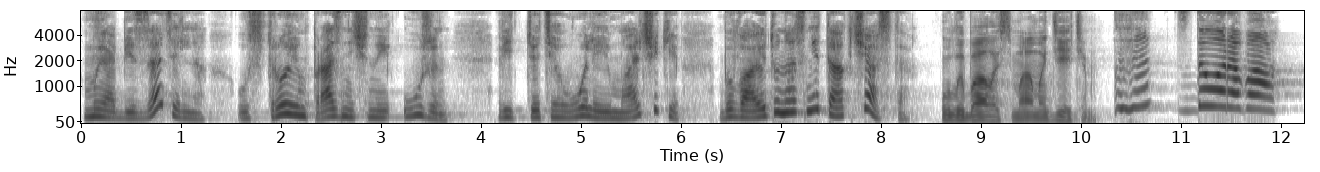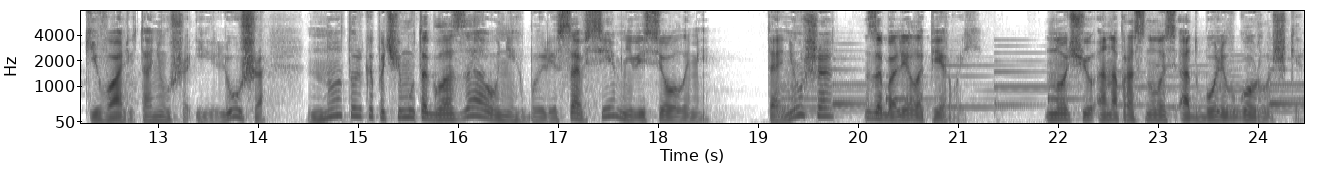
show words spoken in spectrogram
Мы обязательно устроим праздничный ужин, ведь тетя Оля и мальчики бывают у нас не так часто. Улыбалась мама детям. Здорово! Кивали Танюша и Илюша, но только почему-то глаза у них были совсем не веселыми. Танюша заболела первой. Ночью она проснулась от боли в горлышке.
